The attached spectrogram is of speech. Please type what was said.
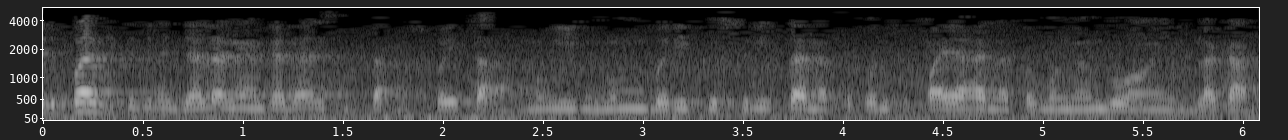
di depan kita kena jalan dengan keadaan tak, supaya tak memberi kesulitan ataupun kepayahan atau mengganggu orang yang belakang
